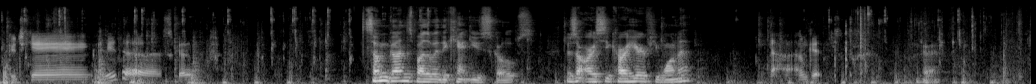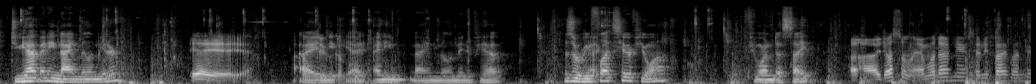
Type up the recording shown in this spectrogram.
Gucci gang. I need a scope. Some guns, by the way, they can't use scopes. There's an RC car here if you want it. Nah, I'm good. Okay. Do you have any nine millimeter? Yeah, yeah, yeah, yeah. I through, need yeah. I need nine millimeter if you have. There's a reflex here if you want. If you wanted a sight. Uh, I got some ammo down here, 75 under.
